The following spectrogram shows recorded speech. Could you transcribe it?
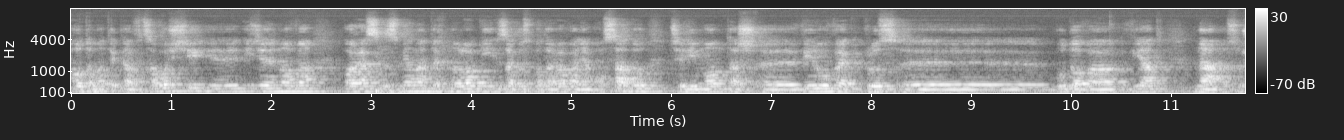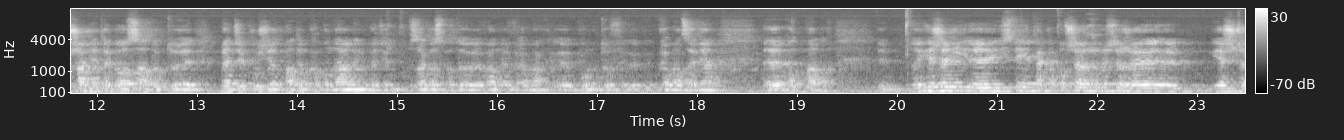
Automatyka w całości y, idzie nowa oraz zmiana technologii zagospodarowania osadu, czyli montaż y, wirówek plus y, budowa wiat na osuszanie tego osadu, który będzie później odpadem komunalnym, będzie zagospodarowany w ramach y, punktów y, gromadzenia y, odpadów. No jeżeli y, istnieje taka potrzeba, to myślę, że jeszcze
